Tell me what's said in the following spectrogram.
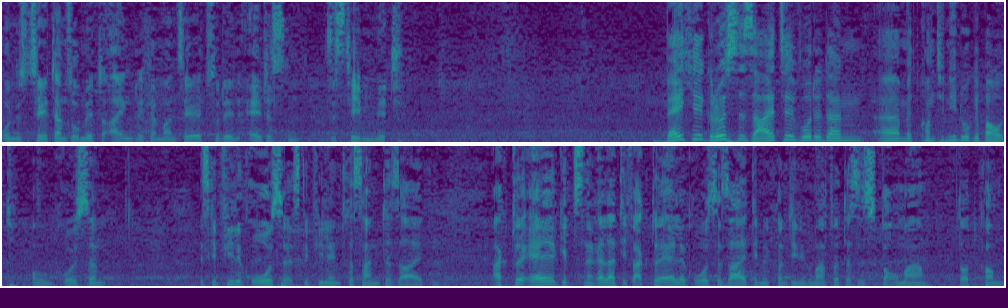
und es zählt dann somit eigentlich, wenn man zählt, zu den ältesten Systemen mit. Welche größte Seite wurde dann äh, mit Contenido gebaut? Oh, größte. Es gibt viele große, es gibt viele interessante Seiten. Aktuell gibt es eine relativ aktuelle große Seite, die mit Contenido gemacht wird. Das ist dorma.com.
